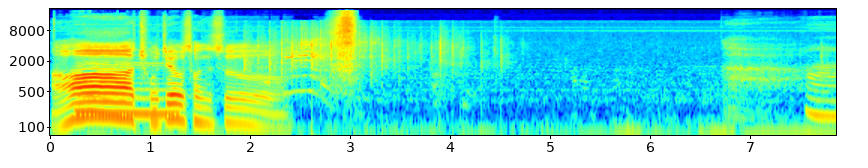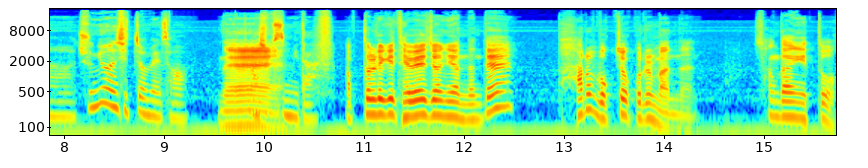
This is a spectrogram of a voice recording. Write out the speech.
아 음. 조재호 선수 아, 중요한 시점에서 네 아쉽습니다. 앞돌리기 대회전이었는데 바로 목적구를 맞는 상당히 또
